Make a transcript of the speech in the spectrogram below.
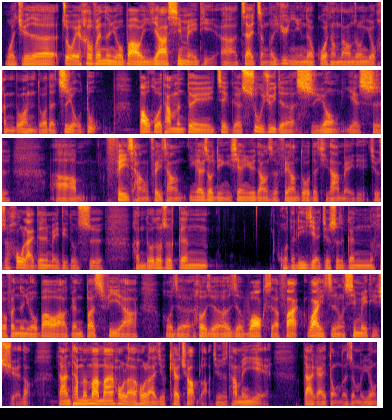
我觉得作为赫芬顿邮报一家新媒体啊、在整个运营的过程当中有很多很多的自由度，包括他们对这个数据的使用也是啊、非常非常应该说领先于当时非常多的其他媒体，就是后来这些媒体都是很多都是跟。我的理解就是跟赫芬顿邮报啊、跟 BuzzFeed 啊，或者或者或者 Vox 啊、Fi Y 这种新媒体学的，当然他们慢慢后来后来就 catch up 了，就是他们也大概懂得怎么用。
